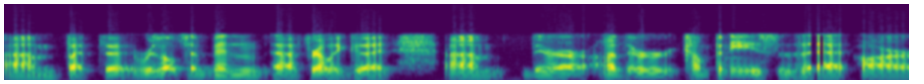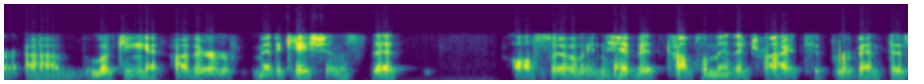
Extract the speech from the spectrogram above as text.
Um, but the results have been uh, fairly good. there are other companies that are looking at other medications that also inhibit complement and try to prevent this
